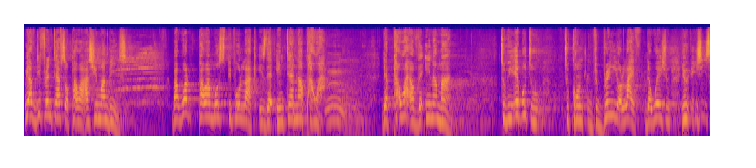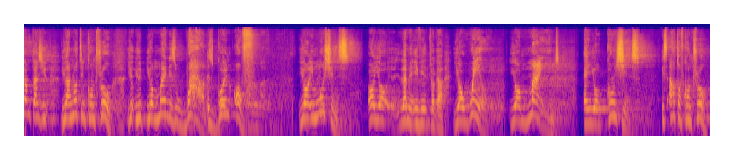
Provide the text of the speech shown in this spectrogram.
We have different types of power as human beings. But what power most people lack is the internal power, mm. the power of the inner man to be able to, to, con- to bring your life the way you, you, you see, sometimes you, you are not in control. You, you, your mind is wild, it's going off. Your emotions, or your, let me even talk about your will your mind and your conscience is out of control.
